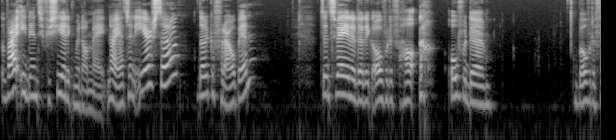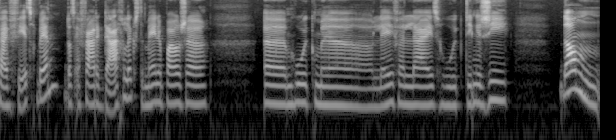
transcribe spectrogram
waar identificeer ik me dan mee? Nou ja, ten eerste dat ik een vrouw ben. Ten tweede dat ik over de, over de, boven de 45 ben. Dat ervaar ik dagelijks. De menopauze, um, hoe ik mijn leven leid, hoe ik dingen zie. Dan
